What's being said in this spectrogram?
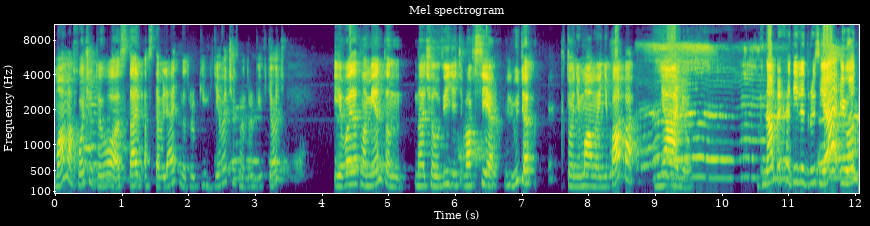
мама хочет его остав... оставлять на других девочек, на других теть. И в этот момент он начал видеть во всех людях, кто не мама и не папа, няню. К нам приходили друзья, и он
